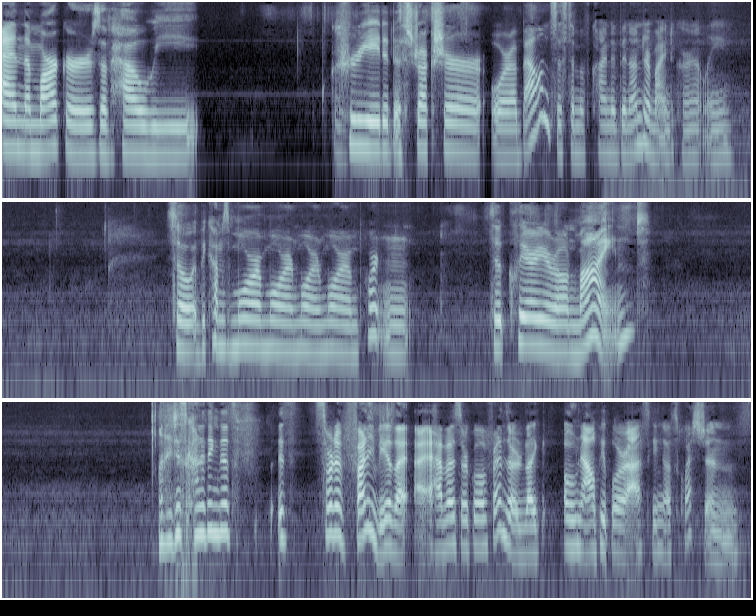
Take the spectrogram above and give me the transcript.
and the markers of how we created a structure or a balance system have kind of been undermined currently. So it becomes more and more and more and more important to clear your own mind. And I just kind of think that's it's sort of funny because I, I have a circle of friends that are like, oh, now people are asking us questions.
